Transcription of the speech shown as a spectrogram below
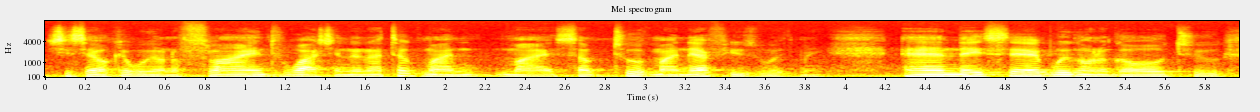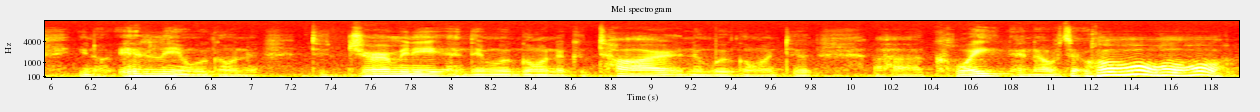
she said okay, we're going to fly into Washington. And I took my my some, two of my nephews with me, and they said we're going to go to you know Italy, and we're going to, to Germany, and then we're going to Qatar, and then we're going to uh, Kuwait. And I was like, oh, oh, oh, oh.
